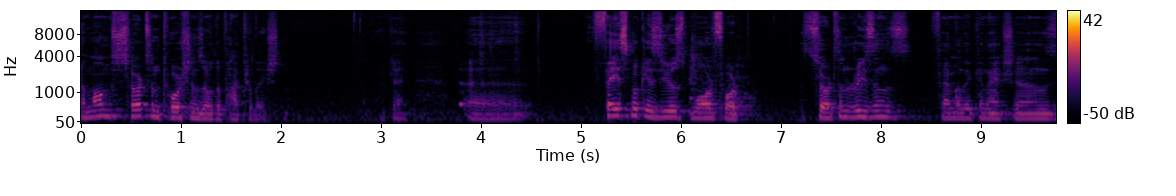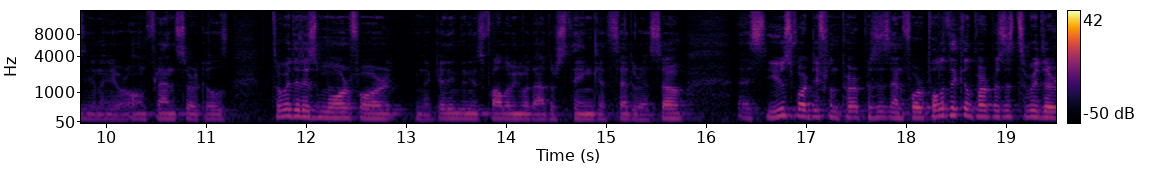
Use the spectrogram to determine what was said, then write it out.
among certain portions of the population. Okay, uh, Facebook is used more for certain reasons. family connections, you know, your own friend circles. Twitter is more for you know getting the news, following what others think, etc. So it's used for different purposes, and for political purposes, Twitter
